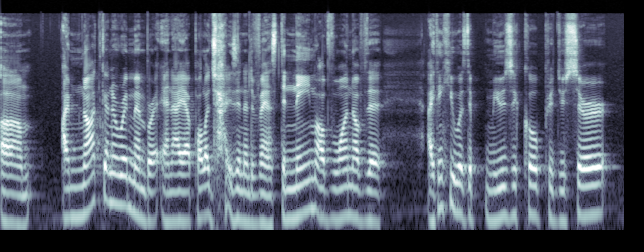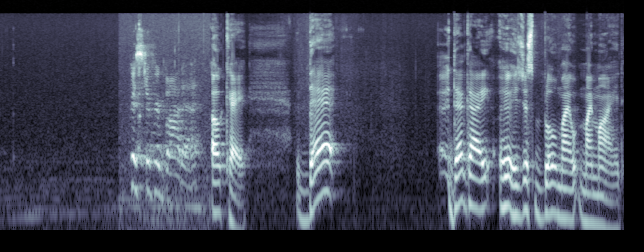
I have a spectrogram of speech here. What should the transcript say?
Um, I'm not going to remember, and I apologize in advance, the name of one of the, I think he was the musical producer. Christopher Botta. Okay, that that guy he just blew my my mind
